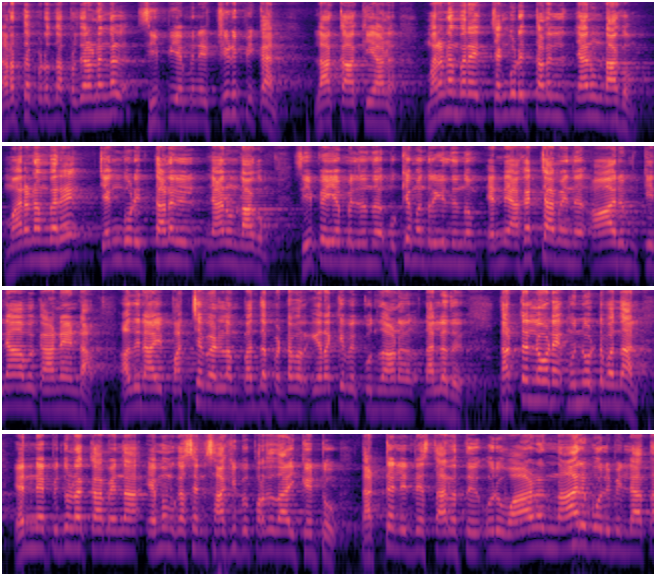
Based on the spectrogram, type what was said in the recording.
നടത്തപ്പെടുന്ന പ്രചരണങ്ങൾ സി പി എമ്മിനെ ക്ഷീണിപ്പിക്കാൻ ലാക്കാക്കിയാണ്. മരണം വരെ ചെങ്കൊടിത്തണലിൽ ഞാനുണ്ടാകും. മരണം വരെ ചെങ്കൊടിത്തണലിൽ ഞാനുണ്ടാകും. സി പി ഐ എമ്മിൽ നിന്ന് മുഖ്യമന്ത്രിയിൽ നിന്നും എന്നെ അകറ്റാമെന്ന് ആരും കിനാവ് കാണേണ്ട. അതിനായി പച്ചവെള്ളം ബന്ധപ്പെട്ടവർ ഇറക്കി വെക്കുന്നതാണ് നല്ലത്. നട്ടലിലൂടെ മുന്നോട്ട് വന്നാൽ എന്നെ പിന്തുണക്കാമെന്ന എം എം ഹസൻ സാഹിബ് പറഞ്ഞതായി കേട്ടു. നട്ടലിന്റെ സ്ഥാനത്ത് ഒരു വാഴ നാര് പോലുമില്ലാത്ത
